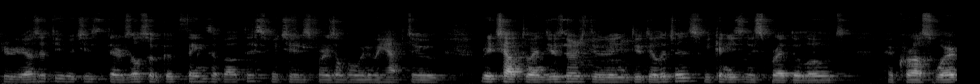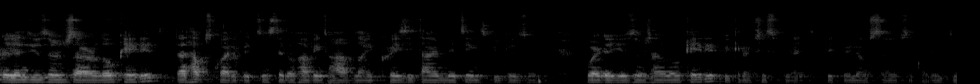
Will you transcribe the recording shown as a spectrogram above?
curiosity, which is there's also good things about this, which is, for example, when we have to reach out to end users during due diligence, we can easily spread the load across where the end users are located. That helps quite a bit instead of having to have like crazy time meetings because of where the users are located. We can actually spread between ourselves according to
